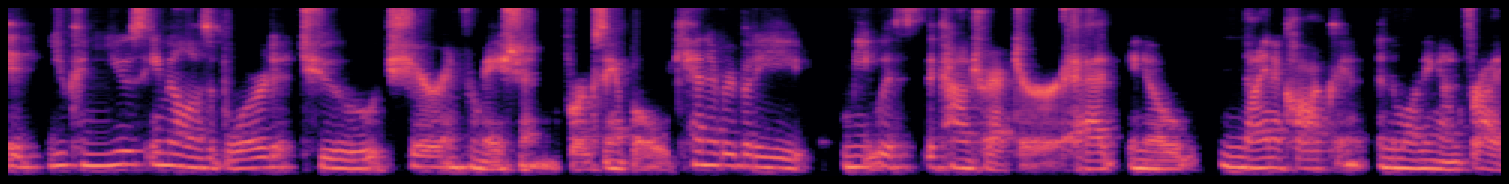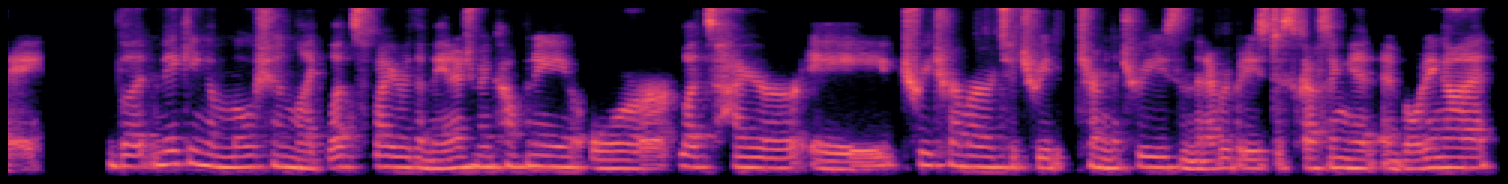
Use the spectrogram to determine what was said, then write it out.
It, you can use email as a board to share information. For example, can everybody meet with the contractor at you know nine o'clock in, in the morning on Friday? But making a motion like let's fire the management company or let's hire a tree trimmer to tree, trim the trees and then everybody's discussing it and voting on it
